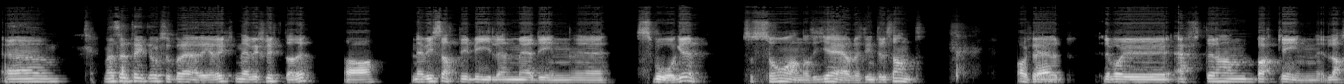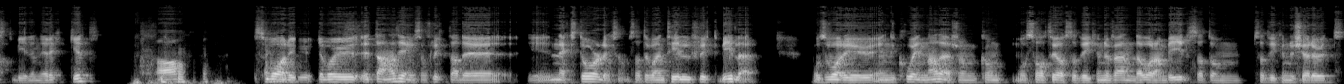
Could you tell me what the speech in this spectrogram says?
Ehm, men sen tänkte jag också på det här Erik, när vi flyttade. Ja. När vi satt i bilen med din eh, svåger så sa han något jävligt intressant. Okej. För det var ju efter han backade in lastbilen i räcket Ja så var det ju, det var ju ett annat gäng som flyttade next door liksom. Så att det var en till flyttbil där. Och så var det ju en kvinna där som kom och sa till oss att vi kunde vända våran bil så att, de, så att vi kunde köra ut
